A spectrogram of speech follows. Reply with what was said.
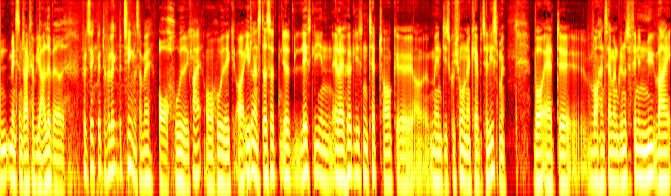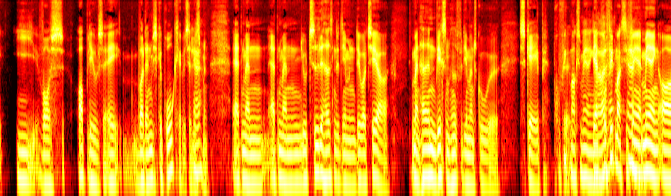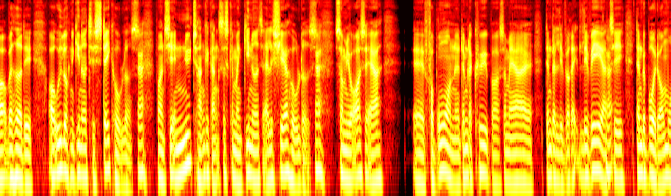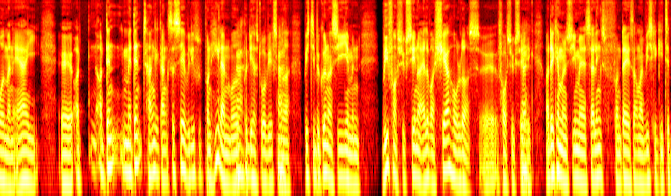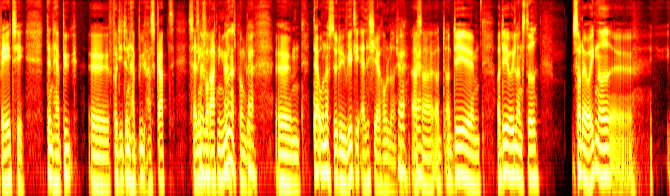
men, men som sagt har vi aldrig været... Føler ikke, du føler ikke betingelser med? Overhovedet ikke. Nej. Overhovedet ikke. Og et eller andet sted, så jeg læste lige en, eller jeg hørte lige sådan en TED-talk øh, med en diskussion af kapitalisme, hvor, at, øh, hvor han sagde, at man bliver nødt til at finde en ny vej i vores oplevelse af, hvordan vi skal bruge kapitalismen. Ja. At, man, at man jo tidligere havde sådan lidt, jamen det var til at... Man havde en virksomhed, fordi man skulle... Øh, skabe profitmaksimering. Ja, profitmaksimering ja. og hvad hedder det, og udelukkende give noget til stakeholders. Ja. Hvor han siger, en ny tankegang, så skal man give noget til alle shareholders, ja. som jo også er øh, forbrugerne, dem der køber, som er øh, dem der leverer, leverer ja. til dem der bor i det område man er i. Øh, og og den, med den tankegang, så ser vi lige på en helt anden måde ja. på de her store virksomheder, ja. hvis de begynder at sige, jamen vi får succes, når alle vores shareholders øh, får succes. Ja. Ikke? Og det kan man jo sige med Sallings fundas om, at vi skal give tilbage til den her by, øh, fordi den her by har skabt Sallings forretning i ja. udgangspunktet. Ja. Øh, der understøtter jo virkelig alle shareholders. Ja. Altså, og, og, det, øh, og det er jo et eller andet sted, så er der jo ikke noget... Øh,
